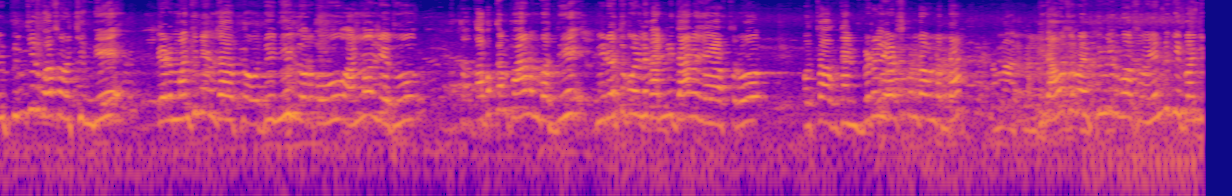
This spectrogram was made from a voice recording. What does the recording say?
ఈ పింఛన్ కోసం వచ్చింది. ఇక్కడ మంచినీళ్ళు దొరకవు నీళ్ళు దొరకవు అన్నం లేదు. కబక్కన పానం పొద్ది. మీరు ఎత్తుకోళ్ళకి అన్ని దానం చేస్తారు. దాని బిడ్డలు ఏడ్చుకుంటా ఉండద్దా? ఇది అవసరమైన పింఛన్ కోసం ఎందుకు ఈ పని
